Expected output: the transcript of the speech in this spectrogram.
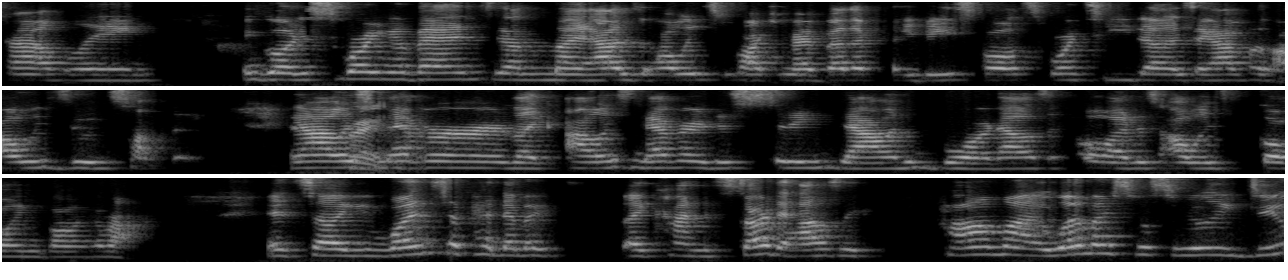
traveling and going to sporting events. And my I was always watching my brother play baseball, sports he does. Like I was always doing something. And I was right. never like I was never just sitting down and bored. I was like, oh, I was always going, going around. And so once the pandemic like kind of started, I was like, how am I, what am I supposed to really do?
